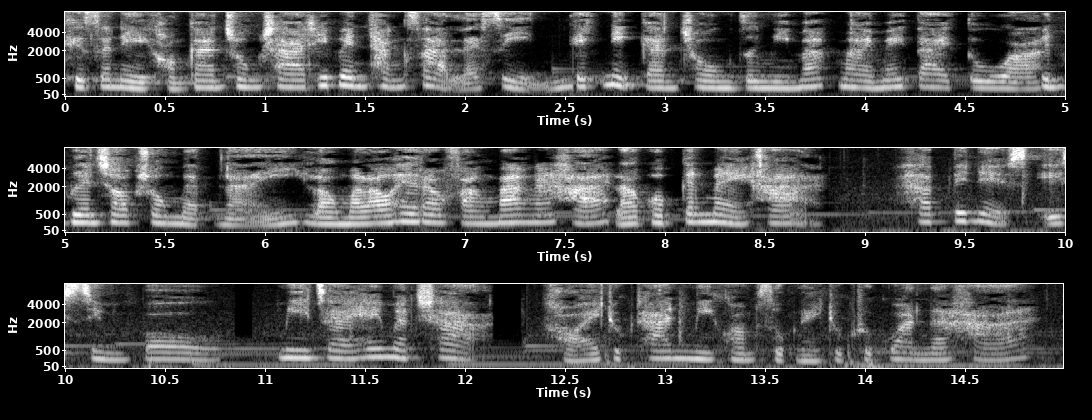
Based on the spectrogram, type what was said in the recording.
คือเสน่ห์ของการชงชาที่เป็นทั้งศาสตร์และศิลป์เทคนิคการชงจึงมีมากมายไม่ตายตัว เพื่อนๆชอบชงแบบไหน ลองมาเล่าให้เราฟังบ้างนะคะ แล้วพบกันใหม่ค่ะ Happiness is simple มีใจให้มัทฉะขอให้ทุกท่านมีความสุขในทุกๆวันนะคะ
